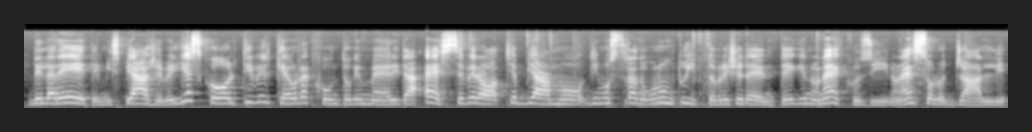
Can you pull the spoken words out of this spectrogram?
della rete. Mi spiace per gli ascolti perché è un racconto che merita S però ti abbiamo dimostrato con un tweet precedente che non è così non è solo gialli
